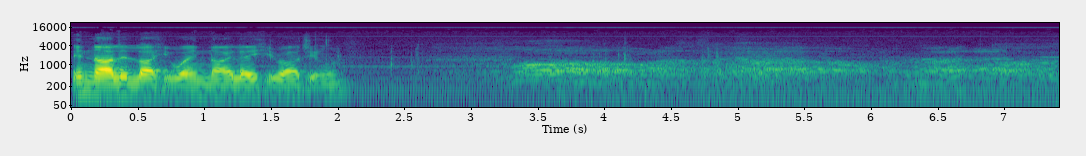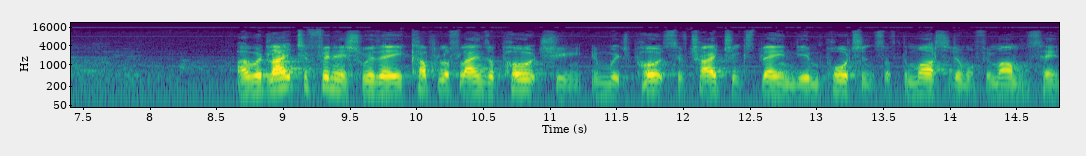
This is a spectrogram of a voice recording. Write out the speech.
Inna lillahi wa inna ilayhi raji'un. I would like to finish with a couple of lines of poetry in which poets have tried to explain the importance of the martyrdom of Imam Hussein.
